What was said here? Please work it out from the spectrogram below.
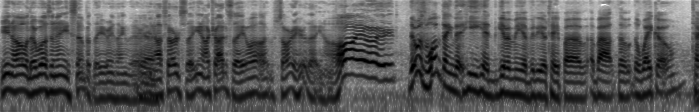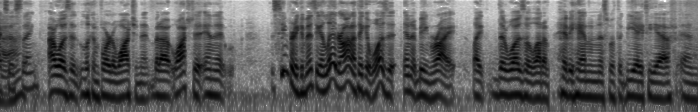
you know, there wasn't any sympathy or anything there. Yeah. And I started to say, you know, I tried to say, "Well, I'm sorry to hear that," you know. Oh. There was one thing that he had given me a videotape of about the the Waco, Texas Yeah. thing. I wasn't looking forward to watching it, but I watched it and it seemed pretty convincing. And later on, I think it was it ended up being right. Like there was a lot of heavy-handedness with the BATF, and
